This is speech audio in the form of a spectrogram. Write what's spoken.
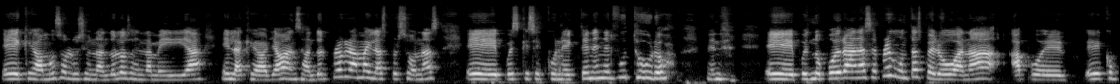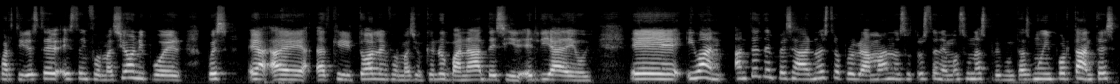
eh, que vamos solucionándolos en la medida en la que vaya avanzando el programa y las personas eh, pues que se conecten en el futuro. Eh, pues no podrán hacer preguntas, pero van a, poder eh, compartir este, esta información y poder pues eh, adquirir toda la información que nos van a decir el día de hoy. Iván, antes de empezar nuestro programa, nosotros tenemos unas preguntas muy importantes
